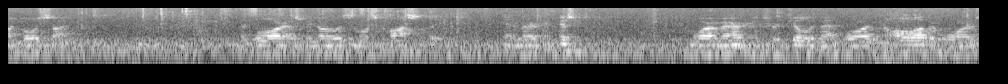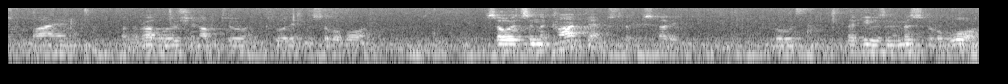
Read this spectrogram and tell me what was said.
on both sides. The war, as we know, was the most costly in American history. More Americans were killed in that war than all other wars combined from the Revolution up to and including the Civil War. So it's in the context study Booth that he was in the midst of a war.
